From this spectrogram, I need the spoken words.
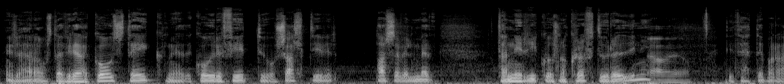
eins og það er ástæð fyrir það góð steik með góðri fytu og salt yfir passa vel með tannir ríku og svona kröftu rauðinni já, já, því þetta er bara,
